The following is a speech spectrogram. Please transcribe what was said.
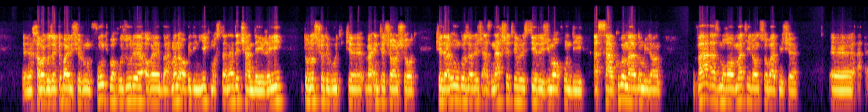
خبرگزاری بایریش رون فونک با حضور آقای بهمن آبدین یک مستند چند دقیقه‌ای درست شده بود که و انتشار شد که در اون گزارش از نقش تروریستی رژیم آخوندی از سرکوب مردم ایران و از مقاومت ایران صحبت میشه.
